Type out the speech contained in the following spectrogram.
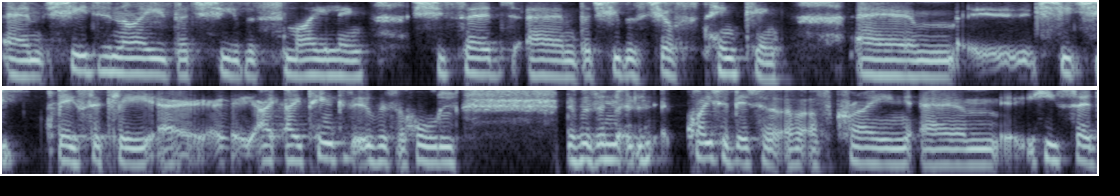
Um, she denied that she was smiling. She said um, that she was just thinking. Um, she, she basically, uh, I, I, think it was a whole, there was an, quite a bit of, of crying. Um, he said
